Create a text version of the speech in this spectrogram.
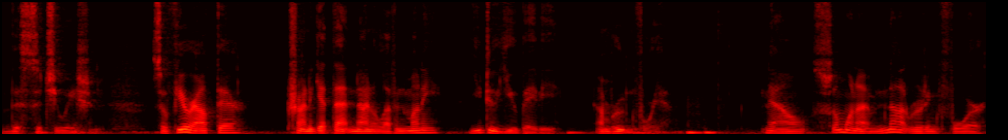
this situation. So, if you're out there trying to get that 9 11 money, you do you, baby. I'm rooting for you. Now, someone I'm not rooting for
